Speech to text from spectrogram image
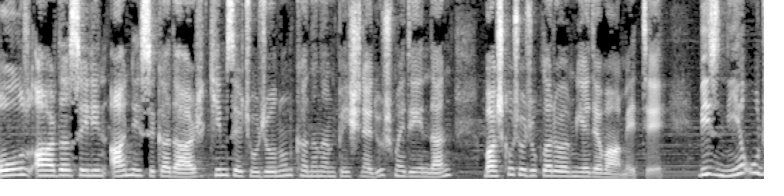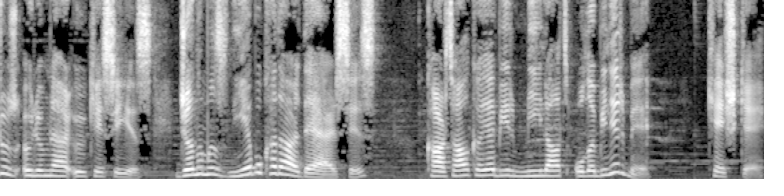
Oğuz Arda Sel'in annesi kadar kimse çocuğunun kanının peşine düşmediğinden başka çocuklar ölmeye devam etti. Biz niye ucuz ölümler ülkesiyiz? Canımız niye bu kadar değersiz? Kartalkaya bir milat olabilir mi? Keşke.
